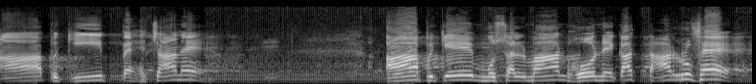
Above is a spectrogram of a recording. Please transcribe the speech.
आपकी पहचान है। आपके मुसलमान होने का तारुफ है।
